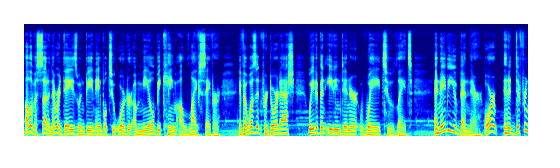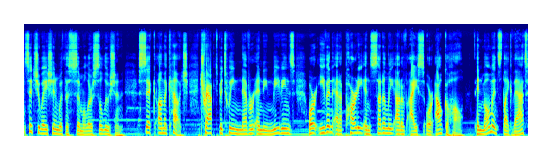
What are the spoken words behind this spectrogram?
All of a sudden, there were days when being able to order a meal became a lifesaver. If it wasn't for DoorDash, we'd have been eating dinner way too late. And maybe you've been there, or in a different situation with a similar solution. Sick on the couch, trapped between never ending meetings, or even at a party and suddenly out of ice or alcohol. In moments like that,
